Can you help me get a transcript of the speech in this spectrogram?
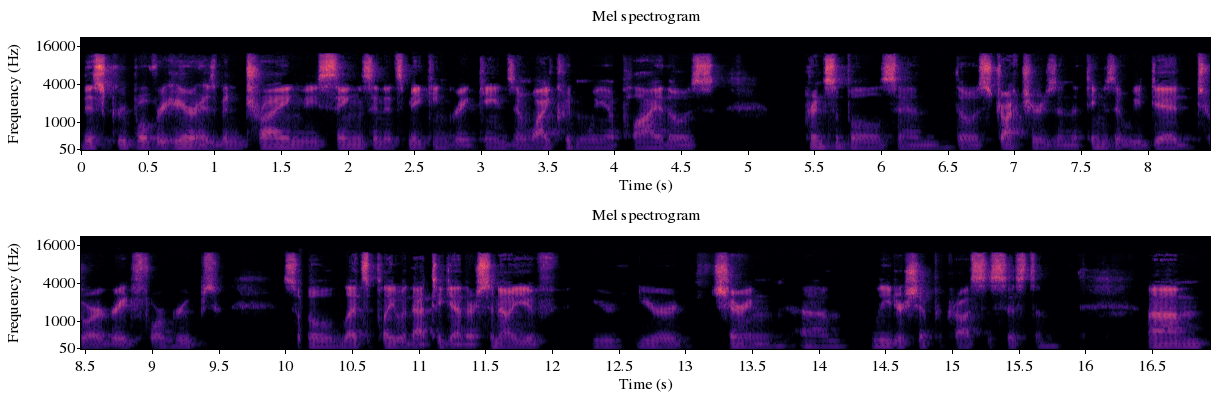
this group over here has been trying these things and it's making great gains and why couldn't we apply those principles and those structures and the things that we did to our grade four groups? So let's play with that together. So now you've you're you're sharing um, leadership across the system. Um,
